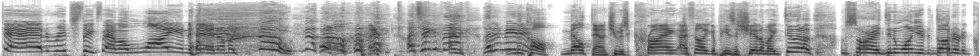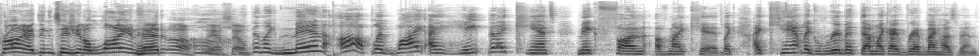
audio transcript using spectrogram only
Dad, Rich thinks I have a lion head. I'm like, no, no. Like, I take it back. I didn't mean it. Nicole, meltdown. She was crying. I felt like a piece of shit. I'm like, dude, I'm, I'm sorry. I didn't want your daughter to cry. I didn't say she had a lion head. Oh, yeah, so. I've been like, man up. Like, why? I hate that I can't make fun of my kid. Like, I can't like rib at them like I rib my husband.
